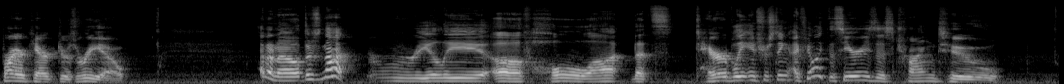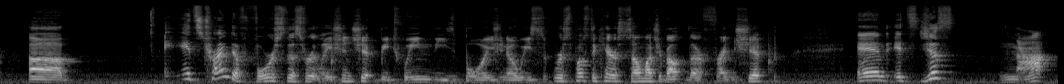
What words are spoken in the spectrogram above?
prior characters, Rio. I don't know. There's not really a whole lot that's terribly interesting. I feel like the series is trying to, uh, it's trying to force this relationship between these boys. You know, we we're supposed to care so much about their friendship, and it's just not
